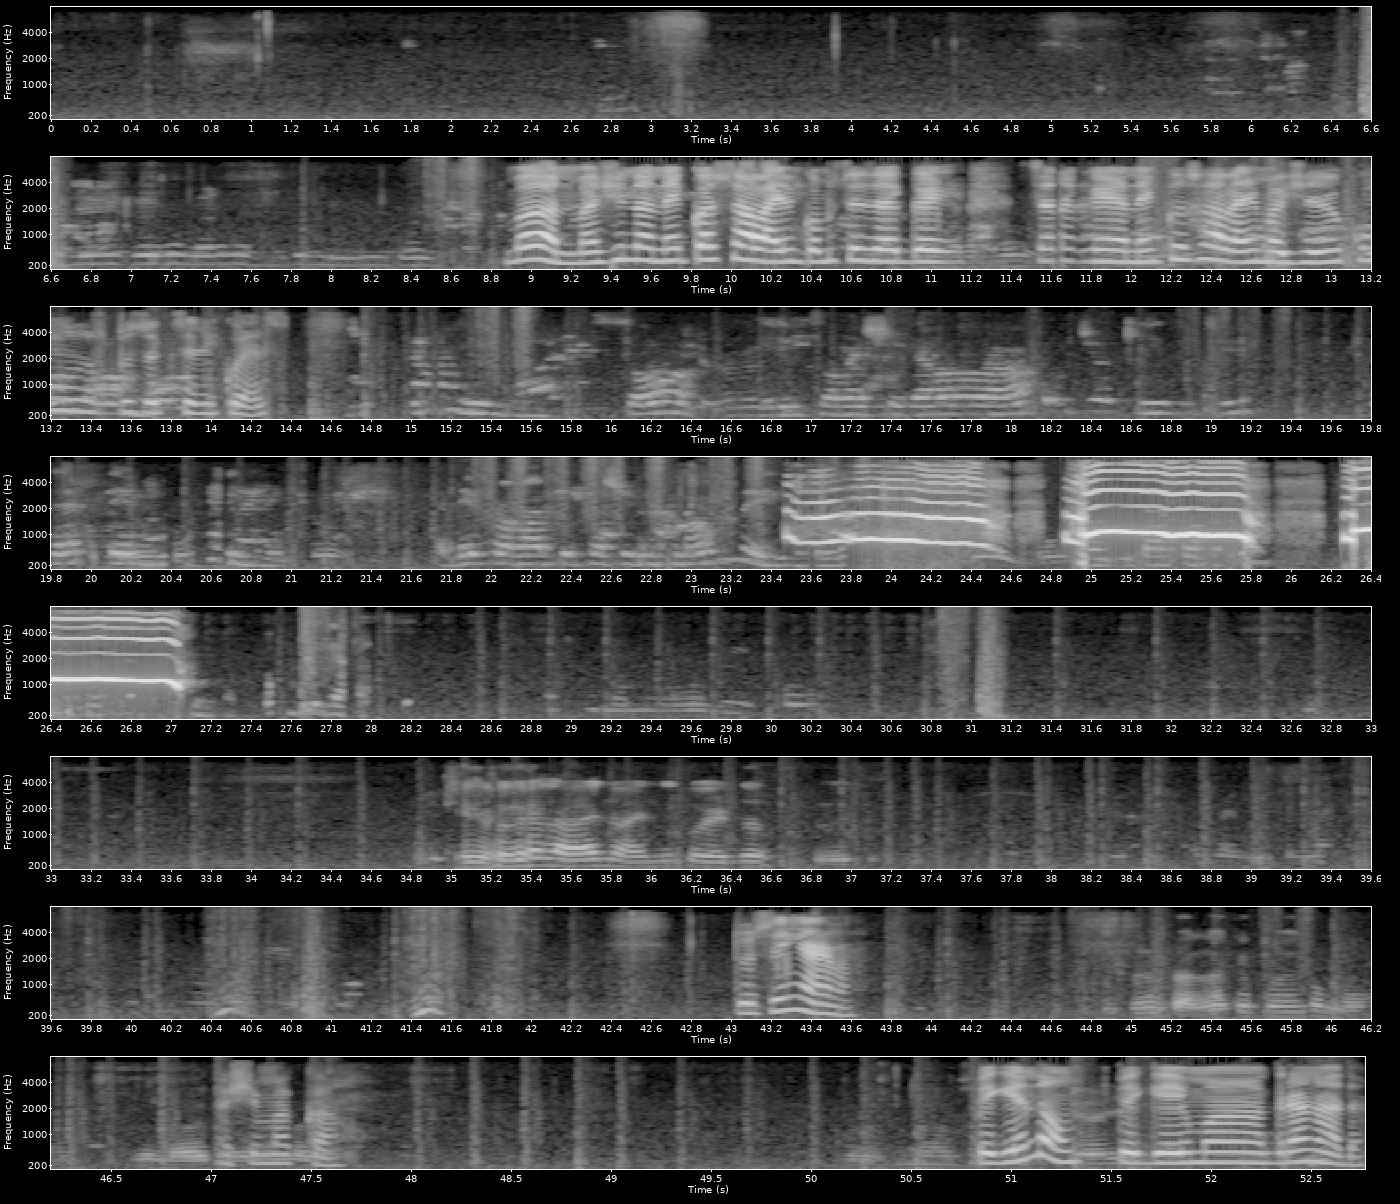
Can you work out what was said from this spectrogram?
Mano, imagina nem com essa live, como vocês vão ganhar. Você não ganha nem com essa live, imagina com as pessoas que você nem conhece. Só, ele só vai chegar lá pro dia 15 de setembro. É bem provável que ele só chegue no final do mês. Obrigada. Creo que la vez no hay ni cubierto. Tô sem arma. Comer. Achei uma K. Peguei não, peguei uma granada.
